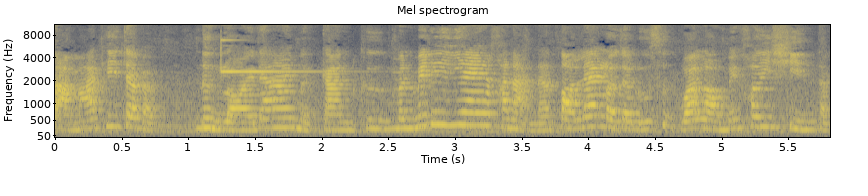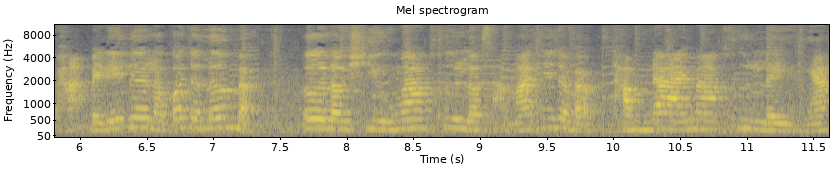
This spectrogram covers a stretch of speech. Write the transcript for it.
สามารถที่จะแบบ100 ได้เหมือนกัน คือมันไม่ได้แย่ขนาดนั้น ตอนแรกเราจะรู้สึกว่าเราไม่ค่อยชิน แต่ผ่านไปเรื่อยๆ เราก็จะเริ่มแบบ เออ เราชิลมากขึ้น เราสามารถที่จะแบบทำได้มากขึ้นอะไรอย่างเงี้ย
